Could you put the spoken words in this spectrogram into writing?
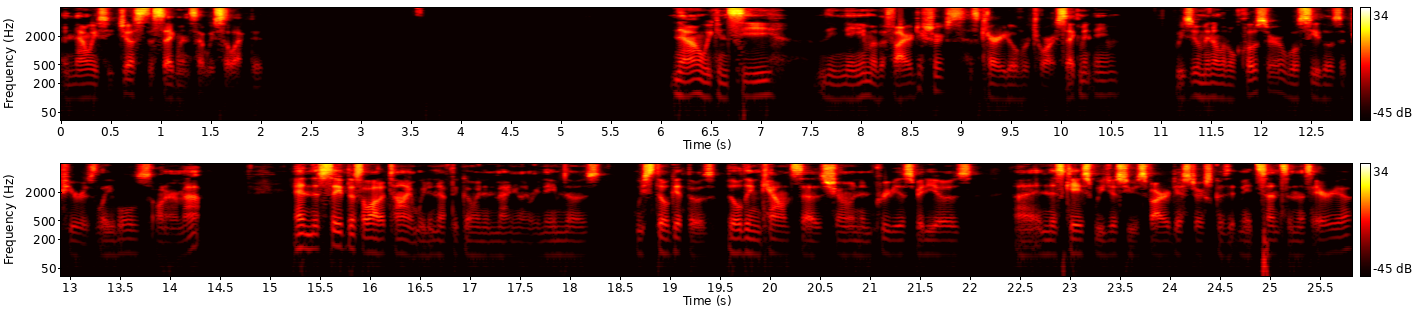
and now we see just the segments that we selected. Now we can see the name of the fire districts has carried over to our segment name. If we zoom in a little closer, we'll see those appear as labels on our map. And this saved us a lot of time. We didn't have to go in and manually rename those. We still get those building counts as shown in previous videos. Uh, in this case, we just used fire districts because it made sense in this area.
